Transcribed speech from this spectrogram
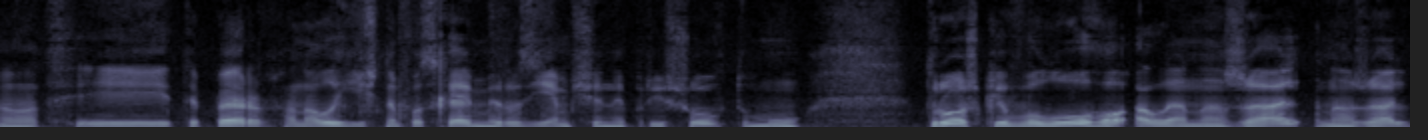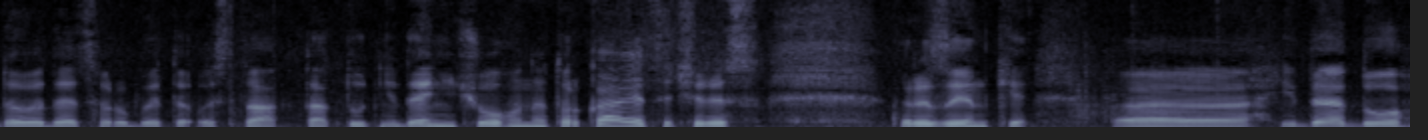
от, і тепер аналогічно по схемі роз'єм ще не прийшов, тому трошки волого, але на жаль, на жаль, доведеться робити ось так. Так, Тут ніде нічого не торкається через резинки. Е, Іде до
